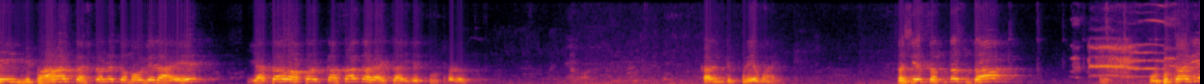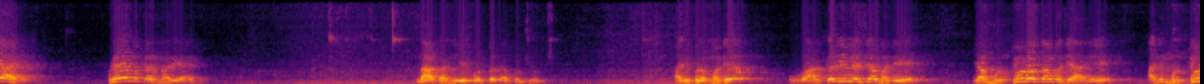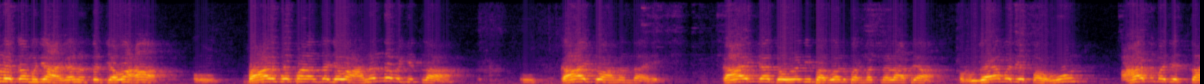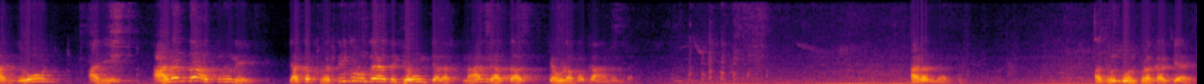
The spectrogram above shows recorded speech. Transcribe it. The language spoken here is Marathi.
मी फार कष्टानं कमवलेला आहे. याचा वापर कसा करायचा हे तू ठरव. कारण ते प्रेम आहे. तसे संत सुद्धा उपकारी आहे प्रेम करणारे आहे नागाने एक उत्तर आपण घेऊ आणि ब्रह्मदेव वारकरी वेशामध्ये या मृत्यू लोकामध्ये आले. आणि मृत्यू लोकामध्ये आल्यानंतर जेव्हा हा बाळ गोपाळांचा जेव्हा आनंद बघितला काय तो आनंद आहे. काय त्या गौरणी भगवान परमात्म्याला आपल्या हृदयामध्ये पाहून आतमध्ये स्थान घेऊन आणि आनंद असरूने त्याचं प्रतीक हृदयात घेऊन त्याला स्नान घालतात एवढा मोठा आनंद आहे. आनंद असतो A tradução para cá?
